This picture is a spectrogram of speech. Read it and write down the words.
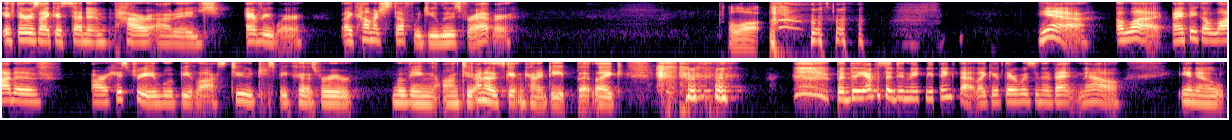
if there was like a sudden power outage everywhere, like how much stuff would you lose forever? A lot. Yeah, a lot. I think a lot of our history would be lost too, just because we're moving on to. I know it's getting kind of deep, but like, but the episode did make me think that, like, if there was an event now, you know,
